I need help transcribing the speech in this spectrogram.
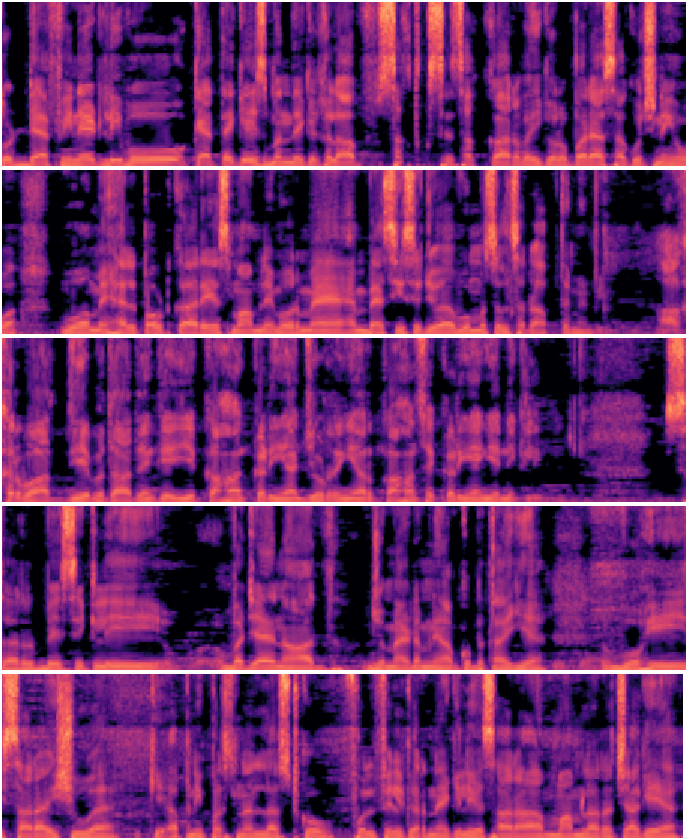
तो डेफिनेटली वो कहते कि इस बंदे के खिलाफ सख्त से सख्त कार्रवाई करो पर ऐसा कुछ नहीं हुआ। वो हमें हेल्प आउट कर रहे हैं इस मामले में और मैं एम्बेसी से जो है वो मुसलसल रबते में भी। आखिर बात ये बता दें कि ये कहाँ कड़ियाँ जुड़ रही हैं और कहाँ से कड़ियाँ ये निकली? सर बेसिकली वजह नाद जो मैडम ने आपको बताई है वही सारा इशू है कि अपनी पर्सनल लस्ट को फुलफ़िल करने के लिए सारा मामला रचा गया है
